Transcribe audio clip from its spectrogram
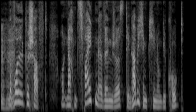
Mhm. Jawohl, geschafft. Und nach dem zweiten Avengers, den habe ich im Kino geguckt,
